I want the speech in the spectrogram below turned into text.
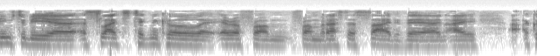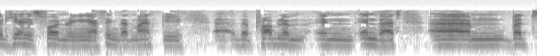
Seems to be a, a, slight technical error from, from Rasta's side there, and I, I could hear his phone ringing. I think that might be uh, the problem in, in that. Um, but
